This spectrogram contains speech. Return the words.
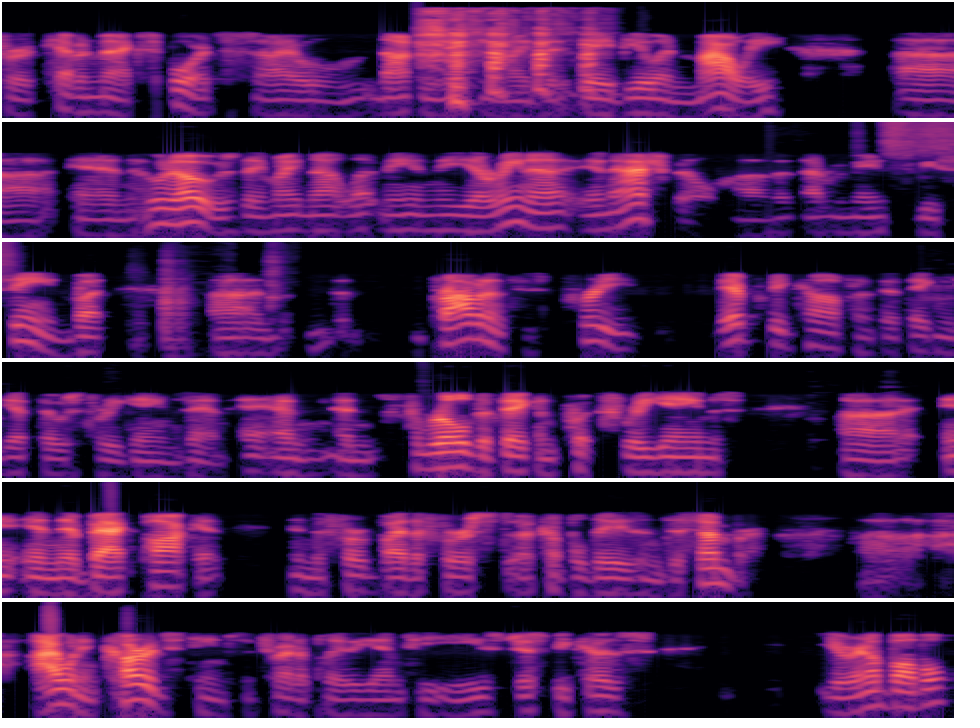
for Kevin Mac Sports. I will not be making my debut in Maui. Uh, and who knows, they might not let me in the arena in Asheville. Uh, that, that remains to be seen. But uh, Providence is pretty, they're pretty confident that they can get those three games in and, and thrilled that they can put three games uh, in, in, their back pocket in the fir- by the first uh, couple days in December. Uh, I would encourage teams to try to play the MTEs just because you're in a bubble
